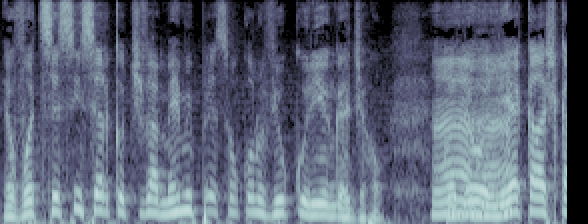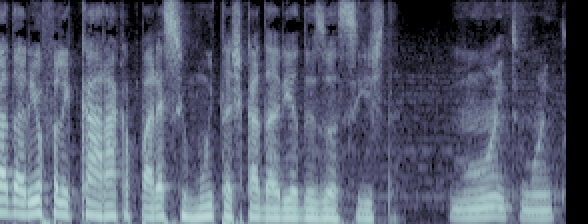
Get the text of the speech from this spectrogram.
Eu vou te ser sincero que eu tive a mesma impressão quando vi o Coringa, John. Quando eu Aham. olhei aquela escadaria, eu falei, caraca, parece muito a escadaria do Exorcista. Muito, muito.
